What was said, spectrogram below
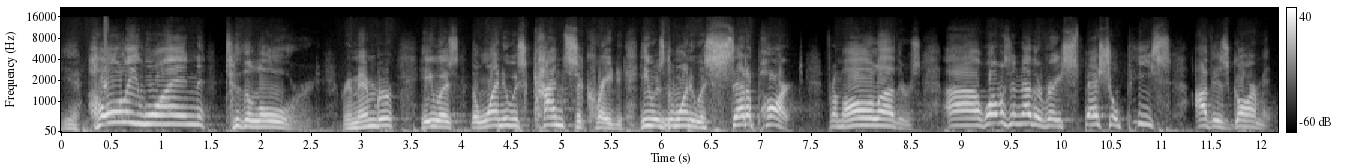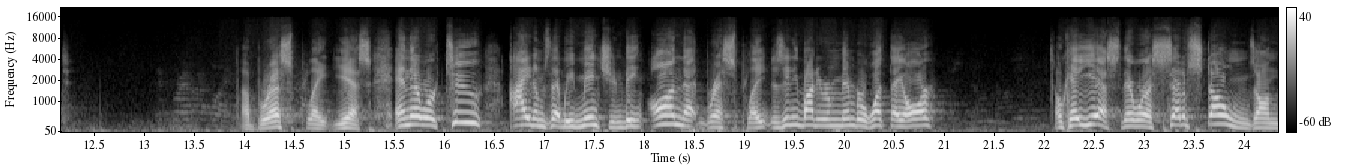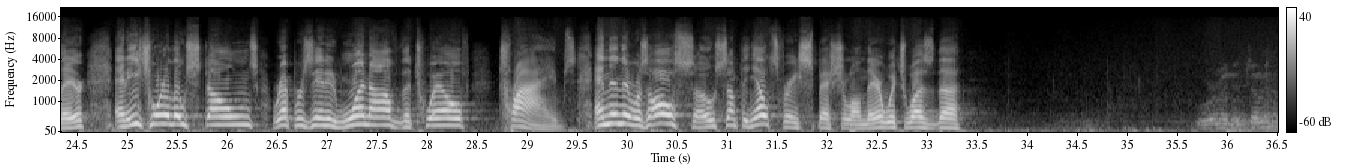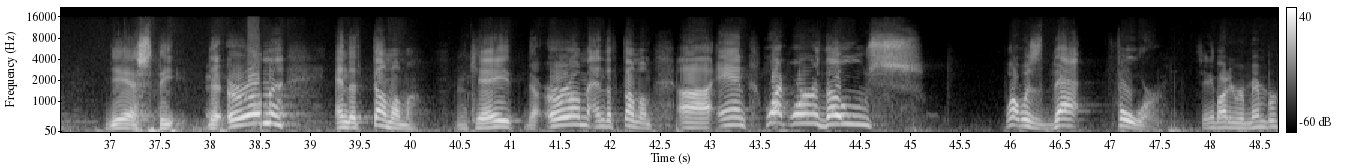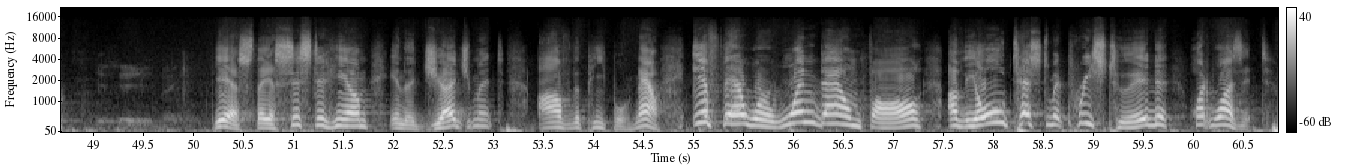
Yeah. Holy One to the Lord. Remember? He was the one who was consecrated. He was the one who was set apart from all others. Uh, what was another very special piece of his garment? A breastplate, yes. And there were two items that we mentioned being on that breastplate. Does anybody remember what they are? Okay, yes, there were a set of stones on there, and each one of those stones represented one of the 12 tribes. And then there was also something else very special on there, which was the. Yes, the, the Urim and the Thummim. Okay, the Urim and the Thummim. Uh, and what were those? What was that for? Does anybody remember? Yes, they assisted him in the judgment of the people. Now, if there were one downfall of the Old Testament priesthood, what was it?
